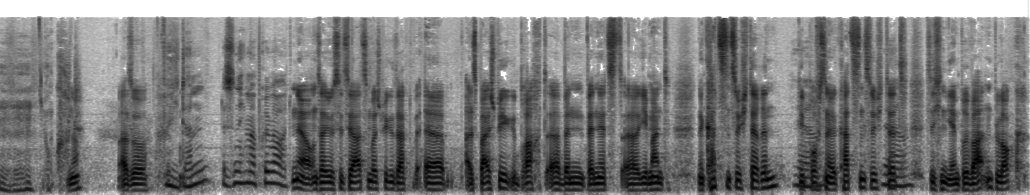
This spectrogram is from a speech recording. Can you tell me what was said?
Mhm. Oh Gott. Ne? Also, Wie dann? Das ist nicht mal privat. Ja, unser Justiziar hat zum Beispiel gesagt, äh, als Beispiel gebracht, äh, wenn, wenn jetzt äh, jemand, eine Katzenzüchterin, die ja. professionell Katzen züchtet, ja. sich in ihrem privaten Blog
